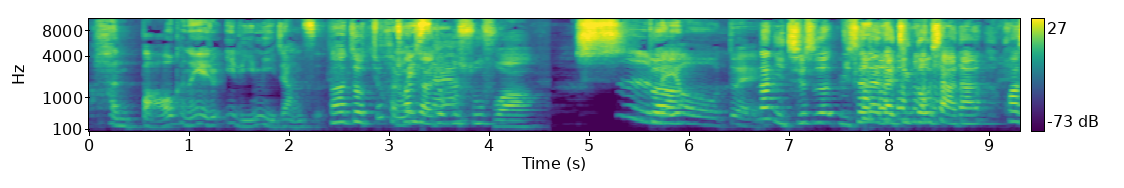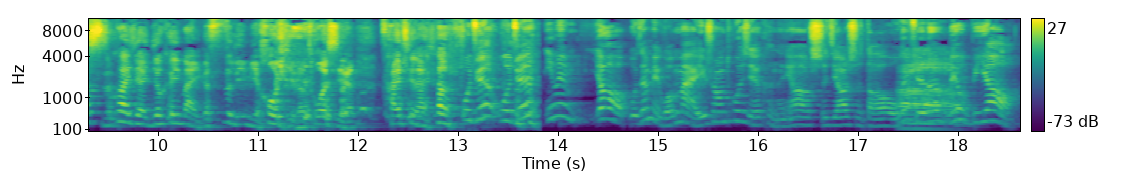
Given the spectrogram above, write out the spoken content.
很薄，可能也就一厘米这样子。那就就很穿起来就不舒服啊。是没有对。那你其实你现在在京东下单，花十块钱，你就可以买一个四厘米厚底的拖鞋，踩起来像我觉得，我觉得，因为要我在美国买一双拖鞋，可能要十几二十刀，我会觉得没有必要。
